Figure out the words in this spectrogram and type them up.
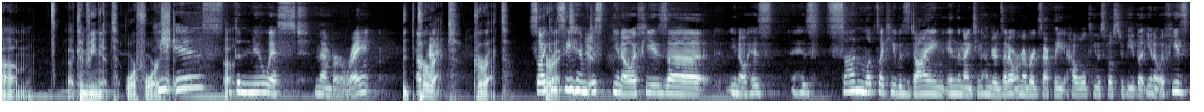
um, uh, convenient or forced. he forced. is the newest member, right? Correct. Correct. So I can see him Yeah. just, you know, if he's, uh, you know, his his son looked like he was dying in the 1900s. I don't remember exactly how old he was supposed to be, but you know, if he's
